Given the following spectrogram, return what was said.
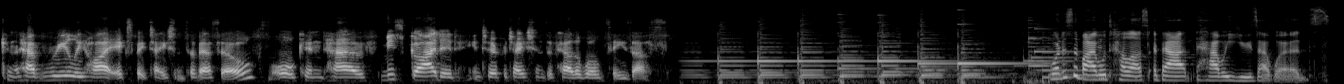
can have really high expectations of ourselves or can have misguided interpretations of how the world sees us. What does the Bible tell us about how we use our words?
